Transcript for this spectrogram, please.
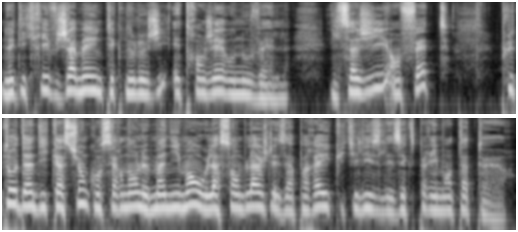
ne décrivent jamais une technologie étrangère ou nouvelle. Il s'agit, en fait, plutôt d'indications concernant le maniement ou l'assemblage des appareils qu'utilisent les expérimentateurs.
